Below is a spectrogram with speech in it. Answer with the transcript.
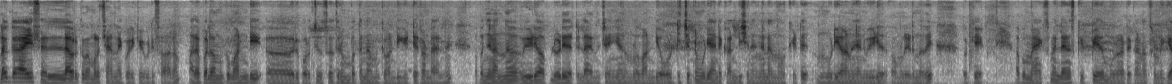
ഹലോ ഗായ്സ് എല്ലാവർക്കും നമ്മുടെ ചാനലിലേക്ക് ഒരിക്കൽ കൂടി സ്വാഗതം. അതേപോലെ നമുക്ക് വണ്ടി ഒരു കുറച്ച് ദിവസത്തിന് മുമ്പ് തന്നെ നമുക്ക് വണ്ടി കിട്ടിയിട്ടുണ്ടായിരുന്നു. അപ്പോൾ ഞാൻ അന്ന് വീഡിയോ അപ്ലോഡ് ചെയ്തിട്ടില്ല. എന്ന് വെച്ച് കഴിഞ്ഞാൽ നമ്മൾ വണ്ടി ഓടിച്ചിട്ടും കൂടി അതിന്റെ കണ്ടീഷൻ എങ്ങനെയാണെന്ന് നോക്കിയിട്ട് ഒന്നും കൂടിയാണ് ഞാൻ വീഡിയോ നമ്മൾ ഇടുന്നത്. ഓക്കെ അപ്പോൾ മാക്സിമം എല്ലാവരും സ്കിപ്പ് ചെയ്ത് മുഴുവനായിട്ട് കാണാൻ ശ്രമിക്കുക.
